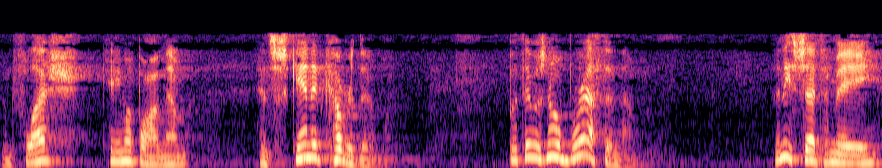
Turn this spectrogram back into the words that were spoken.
and flesh came upon them, and skin had covered them, but there was no breath in them. Then he said to me,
